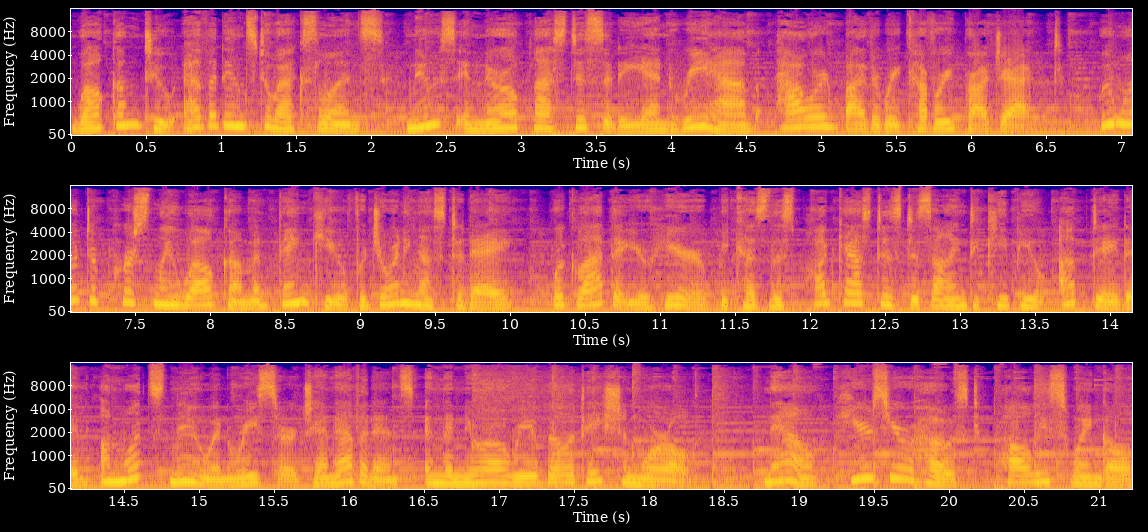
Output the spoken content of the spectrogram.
Welcome to Evidence to Excellence, news in neuroplasticity and rehab powered by the Recovery Project. We want to personally welcome and thank you for joining us today. We're glad that you're here because this podcast is designed to keep you updated on what's new in research and evidence in the neurorehabilitation world. Now, here's your host, Polly Swingle,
